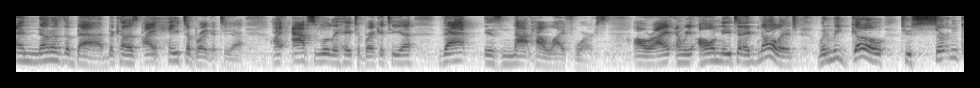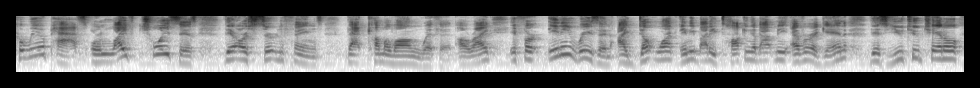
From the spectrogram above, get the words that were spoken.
and none of the bad because I hate to break it to you. I absolutely hate to break it to you. That is not how life works all right? And we all need to acknowledge when we go to certain career paths or life choices, there are certain things that come along with it, all right? If for any reason I don't want anybody talking about me ever again, this YouTube channel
